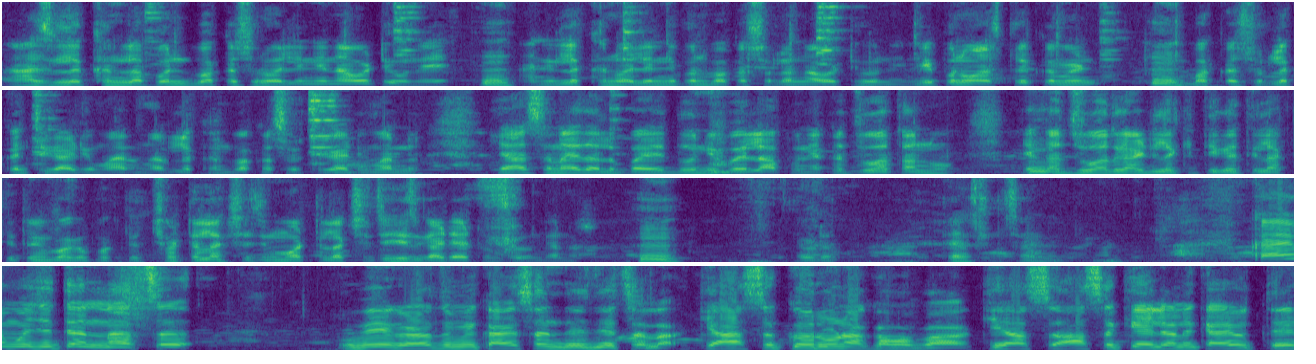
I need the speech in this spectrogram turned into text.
आज लखनला पण बकासूरवाल्यांनी नावं ठेवू नये. आणि लखनवाल्यांनी पण बकासूरला नावं ठेवू नये. मी पण वाचतोय कमेंट. बकासूर लखनची गाडी मारणार लखन बकासूरची गाडी मारणार. हे असं नाही झालं पाहिजे. दोन्ही बैल आपण एका जुवात आणू. एका जुवात गाडीला किती गती लागते तुम्ही बघा फक्त. छोट्या लक्षाची मोठ्या लक्षाची हीच गाडी आठवण करून देणार. एवढं. फॅन्सला सांगा काय म्हणजे त्यांना असं वेगळा तुम्ही काय संदेश द्यायचा की असं करू नका बाबा. की असं असं केल्याने काय होते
